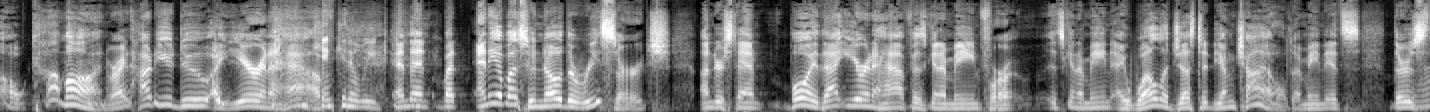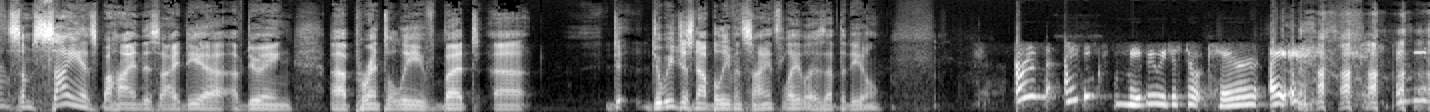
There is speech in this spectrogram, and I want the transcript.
"Oh, come on, right? How do you do a year and a half? Can't get a week. And then, but any of us who know the research understand, boy, that year and a half is going to mean for it's going to mean a well-adjusted young child. I mean, it's there's some science behind this idea of doing uh, parental leave, but uh, do, we just not believe in science, Layla? Is that the deal? Um, I think maybe we just don't care. I, I mean,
